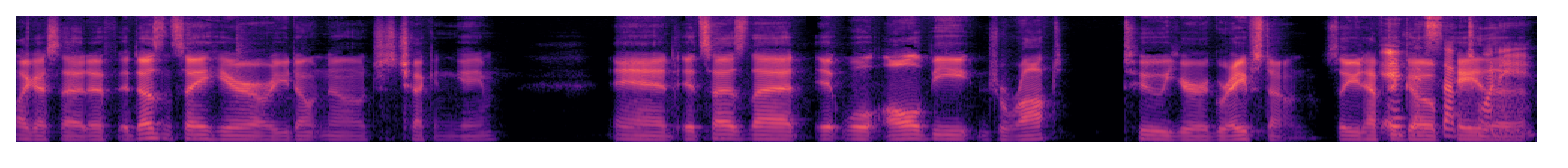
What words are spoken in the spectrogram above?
like I said, if it doesn't say here or you don't know, just check in game. And it says that it will all be dropped to your gravestone. So you'd have to If go pay the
